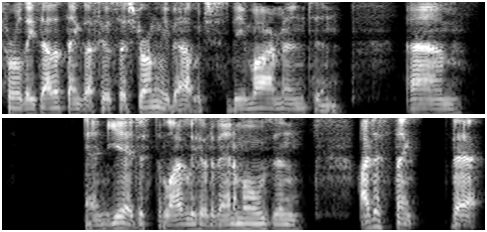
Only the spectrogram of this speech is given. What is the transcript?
for all these other things I feel so strongly about, which is the environment and, um, and yeah, just the livelihood of animals. And I just think that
